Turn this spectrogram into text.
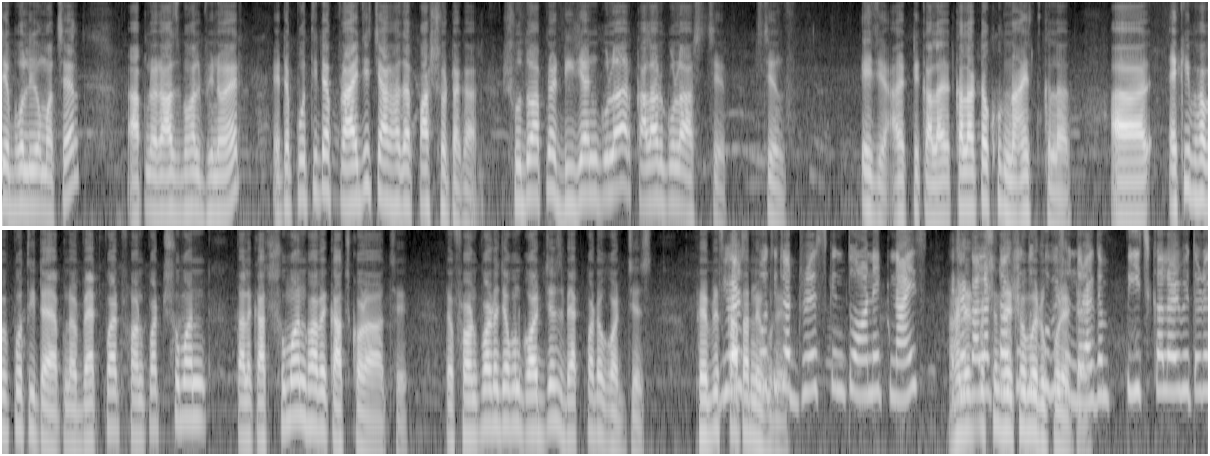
যে ভলিউম আছে আপনার রাজমহল ভিনয়ের এটা প্রতিটা প্রাইজই চার হাজার পাঁচশো টাকা। শুধু আপনার ডিজাইনগুলো আর কালারগুলো আসছে চেঞ্জ এই যে আরেকটি কালার কালারটাও খুব নাইস কালার আর একইভাবে প্রতিটা আপনার ব্যাক পার্ট ফ্রন্ট পার্ট সমান তাহলে কাজ সমানভাবে কাজ করা আছে। তো ফ্রন্ট পার্টে যেমন গর্জেস ব্যাক পার্টও গর্জেস ফেব্রিক কাতানের উপরে প্রতিটা ড্রেস কিন্তু অনেক নাইস এটা 100% কালারটাও কিন্তু রেশমের খুবই উপরে সুন্দর। একদম পিচ কালারের ভিতরে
